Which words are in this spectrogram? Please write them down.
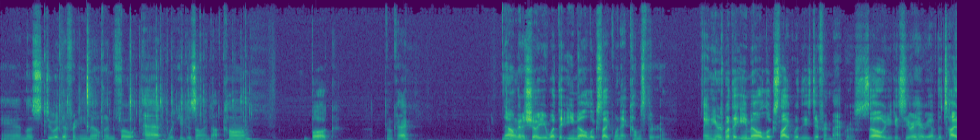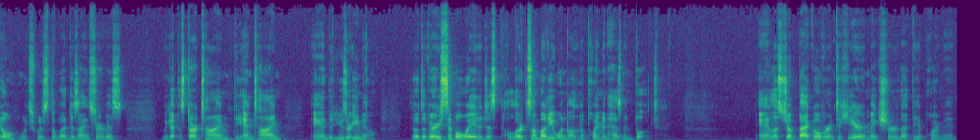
And let's do a different email, info at wickydesign.com, book, okay. Now I'm going to show you what the email looks like when it comes through. And here's what the email looks like with these different macros. So you can see right here, we have the title, which was the web design service. We got the start time, the end time, and the user email. So it's a very simple way to just alert somebody when an appointment has been booked. And let's jump back over into here, make sure that the appointment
